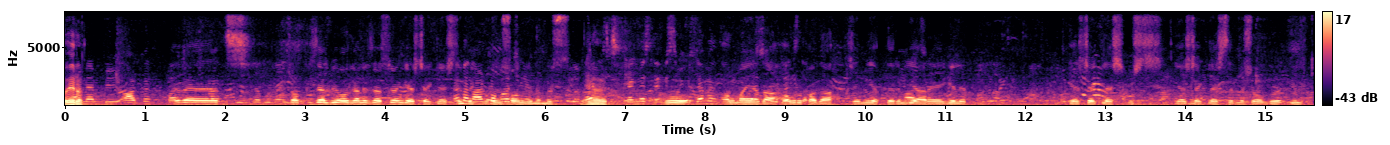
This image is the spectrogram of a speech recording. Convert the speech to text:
Buyurun. Evet, çok güzel bir organizasyon gerçekleştirdik. Bugün son günümüz. Evet. Bu? Almanya'da, Avrupa'da cemiyetlerin bir araya gelip gerçekleşmiş, gerçekleştirmiş olduğu ilk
